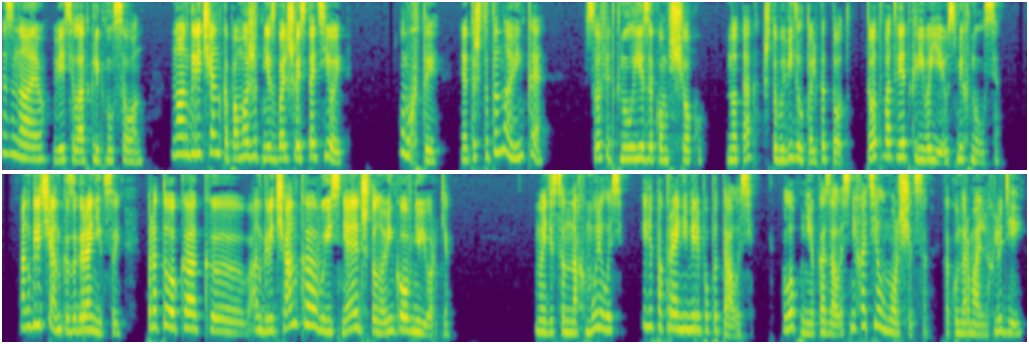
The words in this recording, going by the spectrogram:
«Знаю», – весело откликнулся он. «Но англичанка поможет мне с большой статьей». «Ух ты, это что-то новенькое». Софи ткнула языком в щеку, но так, чтобы видел только тот. Тот в ответ криво ей усмехнулся. «Англичанка за границей. Про то, как э, англичанка выясняет, что новенького в Нью-Йорке». Мэдисон нахмурилась, или, по крайней мере, попыталась. Лоб у нее, казалось, не хотел морщиться, как у нормальных людей.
